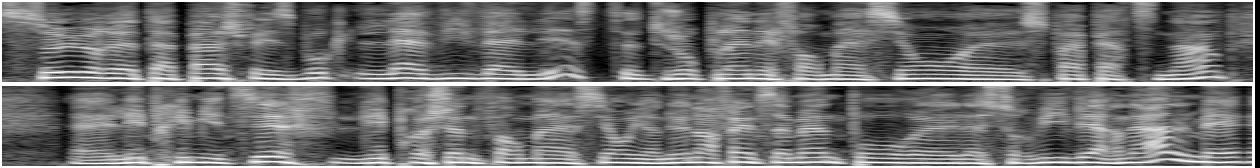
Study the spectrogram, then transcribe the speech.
sur euh, ta page Facebook La Vivaliste. Toujours plein d'informations euh, super pertinentes. Euh, les primitifs, les prochaines formations. Il y en a une en fin de semaine pour euh, la survie hivernale, mais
